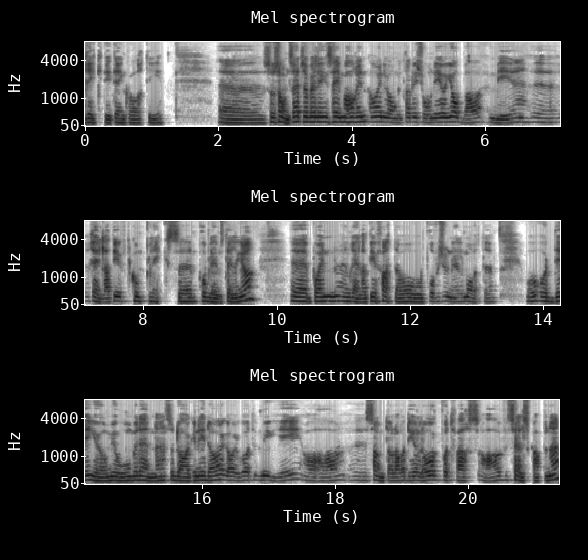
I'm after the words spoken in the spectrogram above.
riktig til enhver tid. Eh, så sånn sett så vil jeg si Vi har en, har en lang tradisjon i å jobbe med eh, relativt komplekse problemstillinger eh, på en, en relativt fatta og profesjonell måte. Og, og, Det gjør vi jo med denne. Så Dagen i dag har jo gått mye i å ha samtaler og dialog på tvers av selskapene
